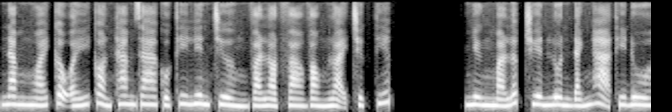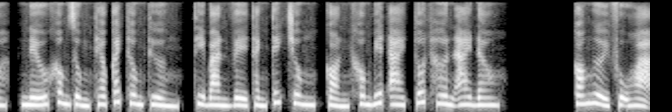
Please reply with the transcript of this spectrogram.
Năm ngoái cậu ấy còn tham gia cuộc thi liên trường và lọt vào vòng loại trực tiếp. Nhưng mà lớp chuyên luôn đánh hạ thi đua, nếu không dùng theo cách thông thường, thì bàn về thành tích chung còn không biết ai tốt hơn ai đâu. Có người phụ họa,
